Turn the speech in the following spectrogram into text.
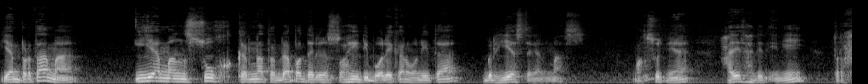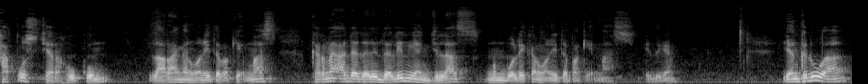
Yang pertama, ia mansuh karena terdapat dari sahih dibolehkan wanita berhias dengan emas. Maksudnya, hadis-hadis ini terhapus secara hukum larangan wanita pakai emas karena ada dalil-dalil yang jelas membolehkan wanita pakai emas, gitu kan? Yang kedua,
